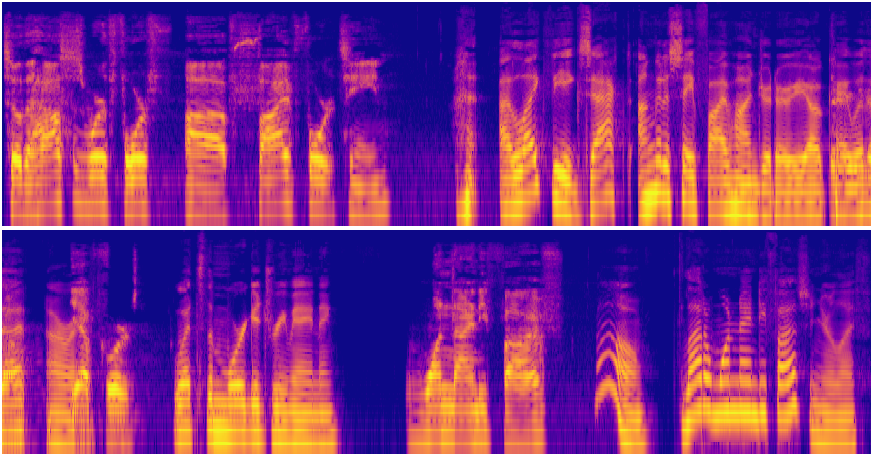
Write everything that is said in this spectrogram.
So the house is worth four uh five fourteen. I like the exact. I'm going to say 500. Are you okay you with go. that? All right. Yeah, of course. What's the mortgage remaining? One ninety five. Oh, a lot of 195s in your life.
